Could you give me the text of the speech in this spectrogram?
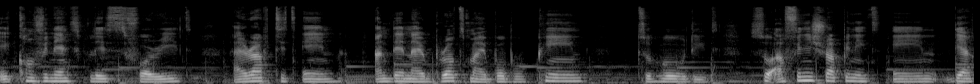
a convenient place for it. I wrapped it in and then i brought my bubble pin to hold it. So i finished wrapping it in. They're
